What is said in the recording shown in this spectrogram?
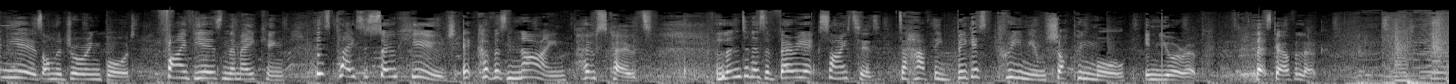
10 years on the drawing board, five years in the making. This place is so huge, it covers nine postcodes. Londoners are very excited to have the biggest premium shopping mall in Europe. Let's go have a look.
